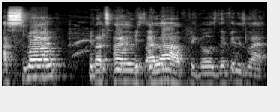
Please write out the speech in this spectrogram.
I smile, at times I laugh because the thing is like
